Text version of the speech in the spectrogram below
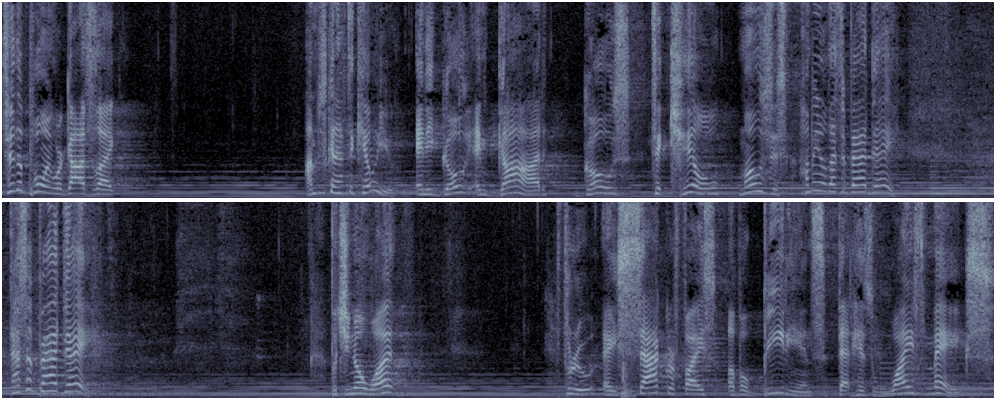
To the point where God's like, I'm just gonna have to kill you. And he goes, and God goes to kill Moses. How many know that's a bad day? That's a bad day. But you know what? through a sacrifice of obedience that his wife makes,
